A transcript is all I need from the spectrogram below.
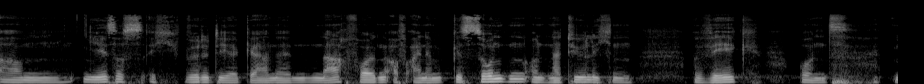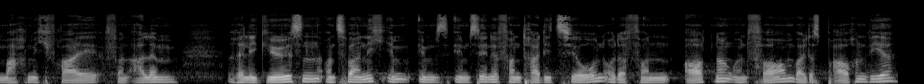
ähm, Jesus, ich würde dir gerne nachfolgen auf einem gesunden und natürlichen Weg und mach mich frei von allem Religiösen und zwar nicht im, im, im Sinne von Tradition oder von Ordnung und Form, weil das brauchen wir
